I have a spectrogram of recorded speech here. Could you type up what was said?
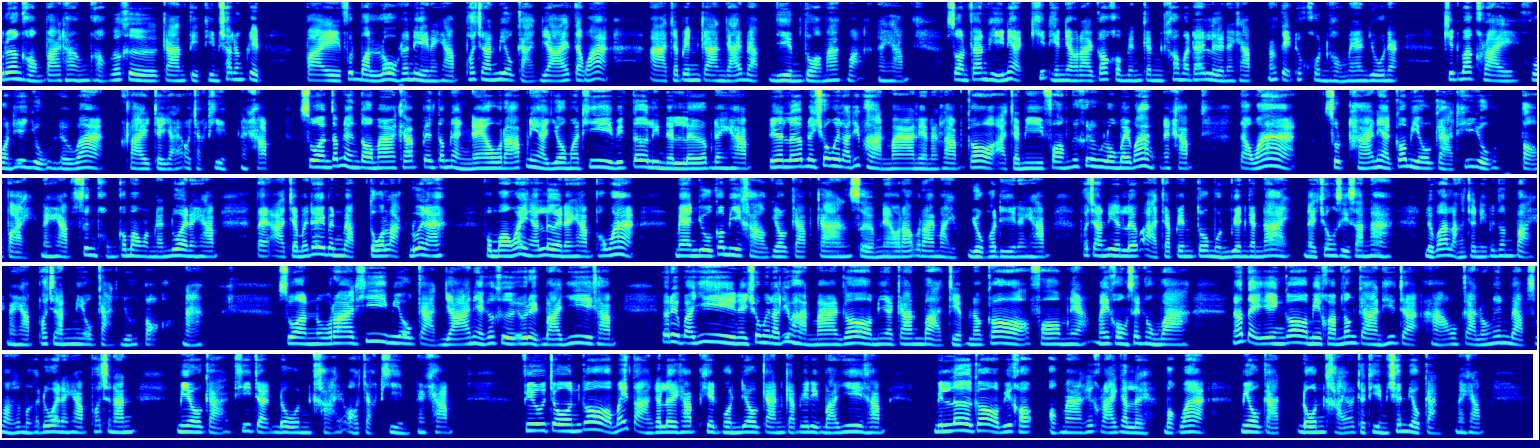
เรื่องของปลายทางของเขาก็คือการติดทีมชาติอังกฤษไปฟุตบอลโลกนั่นเองนะครับ เพราะฉะนั้นมีโอกาสย้ายแต่ว่าอาจจะเป็นการย้ายแบบยืมตัวมากกว่านะครับ ส่วนแฟนผีเนี่ยคิดเห็นอย่างไรก็คอมเมนต์กันเข้ามาได้เลยนะครับ นักเตะทุกคนของแมนยูเนี่ยคิดว่าใครควรที่จะอยู่หรือว่าใครจะย้ายออกจากทีมนะครับ ส่วนตำแหน่งต่อมาครับเป็นตำแหน่งแนวรับเนี่ยโยงมาที่วิกเตอร์ลินเดนเลิฟนะครับลินเดนเลิฟในช่วงเวลาที่ผ่านมาเนี่ยนะครับก็อาจจะมีฟอร์มขึ้นขึ้นลงไปบ้างนะครับ แต่ว่า สุดท้ายเนี่ยก็มีโอกาสที่อยู่ต่อไปนะครับ ซึ่งผมก็มองแบบนั้นด้วยนะครับ แต่อาจจะไม่ได้เป็นแบบตัวหลักด้วยนะ ผมมองว่าอย่างนั้นเลยนะครับ เพราะว่าแมนยูก็มีข่าวเกี่ยวกับการเสริมแนวรับรายใหม่อยู่พอดีนะครับ เพราะฉะนั้นเดียนเลิฟอาจจะเป็นตัวหมุนเวียนกันได้ในช่วงซีซั่นหน้า หรือว่าหลังจากนี้เป็นต้นไปนะครับ เพราะฉะนั้นมีโอกาสอยู่ต่อนะ ส่วนรายที่มีโอกาสย้ายเนี่ยก็คือเอริกบายี่ครับเอริกบายี่ในช่วงเวลาที่ผ่านมาก็มีอาการบาดเจ็บแล้วก็ฟอร์มเนี่ยไม่คงเส้นคงวา นักเตะเองก็มีความต้องการที่จะหาโอกาสลงเล่นแบบสม่ำเสมอด้วยนะครับ เพราะฉะนั้นมีโอกาสที่จะโดนขายออกจากทีมนะครับฟิลโจนก็ไม่ต่างกันเลยครับเหตุผลเดียวกันกับเอริกบายี่ครับมิลเลอร์ก็วิเคราะห์ออกมาคล้ายๆกันเลย บอกว่ามีโอกาสโดนขายออกจากทีมเช่นเดียวกันนะครับ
